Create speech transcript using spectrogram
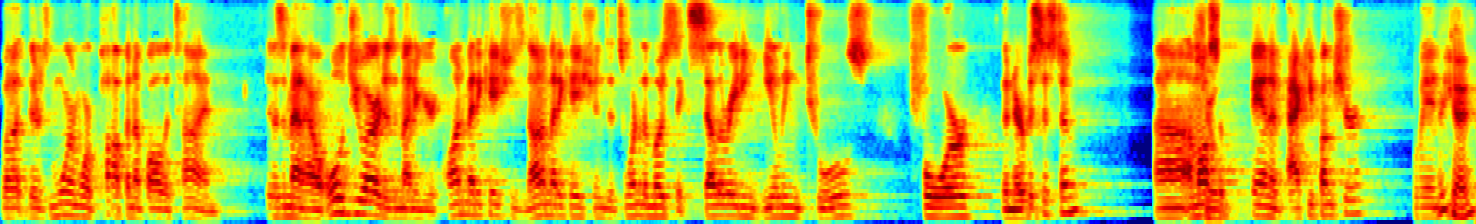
but there's more and more popping up all the time. It doesn't matter how old you are. It doesn't matter if you're on medications, not on medications. It's one of the most accelerating healing tools for the nervous system. Uh, I'm Sure. also a fan of acupuncture when Okay. people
